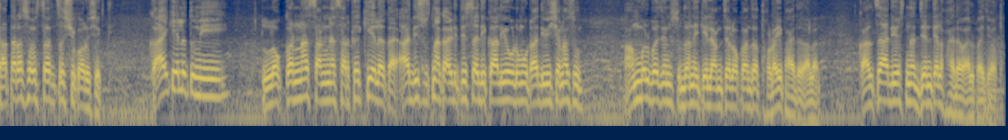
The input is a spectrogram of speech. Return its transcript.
सातारा संस्थांचं स्वीकारू शकते. काय केलं तुम्ही? लोकांना सांगण्यासारखं केलं काय? आधी सूचना काढली ती साधी काल एवढं मोठं अधिवेशन असून. अंमलबजावणीसुद्धा नाही केली. आमच्या लोकांचा थोडाही फायदा झाला कालच्या अधिवेशनात जनतेला फायदा व्हायला पाहिजे होता.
